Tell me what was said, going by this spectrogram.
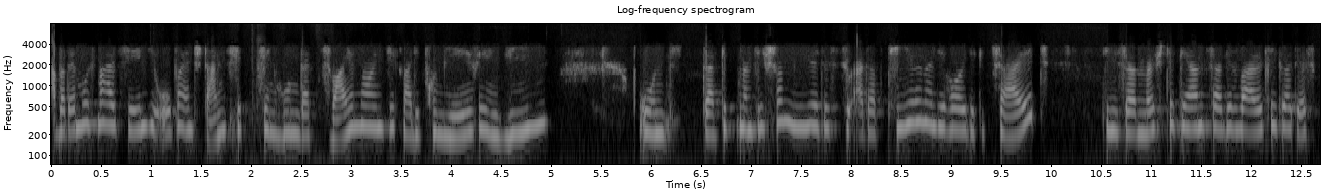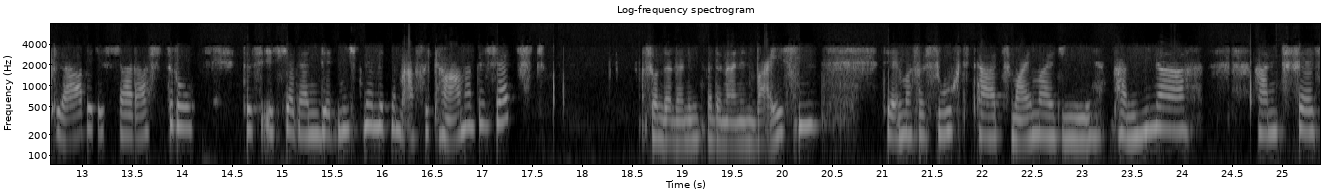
aber da muss man halt sehen, die Oper entstand 1792, war die Premiere in Wien. Und da gibt man sich schon Mühe, das zu adaptieren an die heutige Zeit dieser möchte gern Vergewaltiger, der Sklave des Sarastro, das ist ja dann, wird nicht mehr mit einem Afrikaner besetzt, sondern da nimmt man dann einen Weißen, der immer versucht, da zweimal die Pamina handfest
